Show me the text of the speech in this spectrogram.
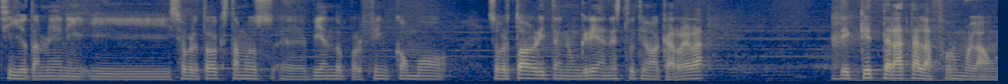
Sí, yo también. Y, y sobre todo que estamos eh, viendo por fin cómo, sobre todo ahorita en Hungría, en esta última carrera, de qué trata la Fórmula 1.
